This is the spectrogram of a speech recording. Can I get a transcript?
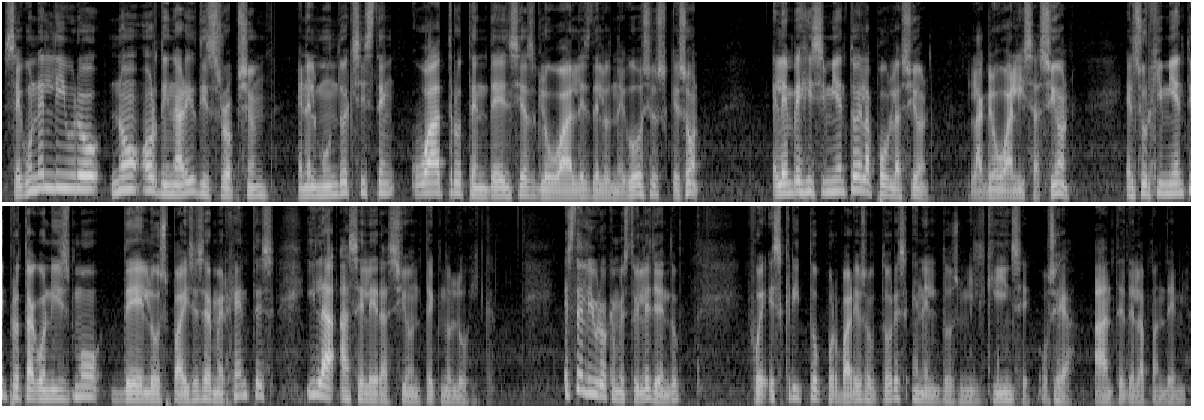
Según el libro No Ordinary Disruption, en el mundo existen cuatro tendencias globales de los negocios que son el envejecimiento de la población, la globalización, el surgimiento y protagonismo de los países emergentes y la aceleración tecnológica. Este libro que me estoy leyendo fue escrito por varios autores en el 2015, o sea, antes de la pandemia.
